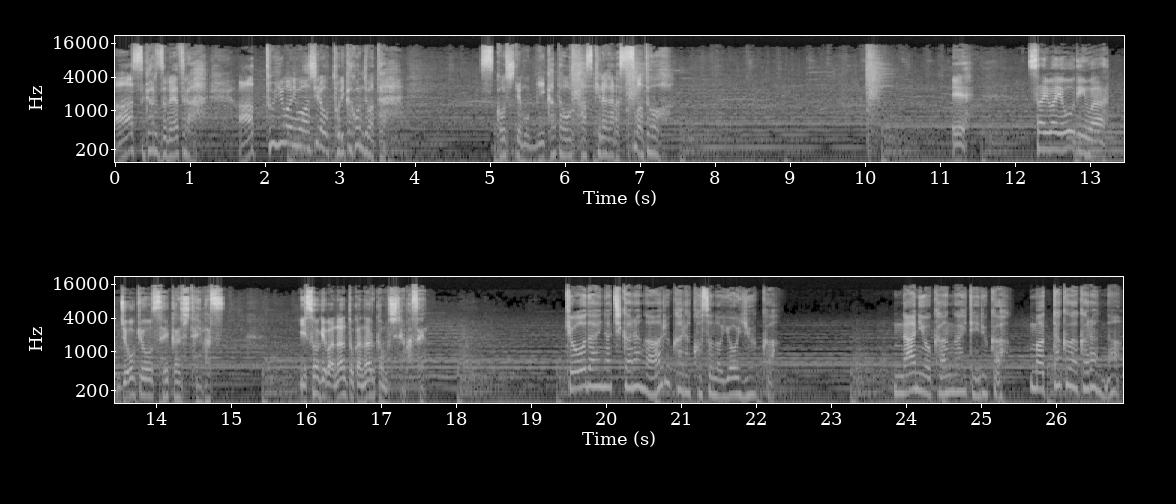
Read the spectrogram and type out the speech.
アースガルズの奴らあっという間にわしらを取り囲んじまった。少しでも味方を助けながら進まんと。ええ。幸いオーディンは状況を静観しています。急げば何とかなるかもしれません。強大な力があるからこその余裕か。何を考えているか全くわからんな。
